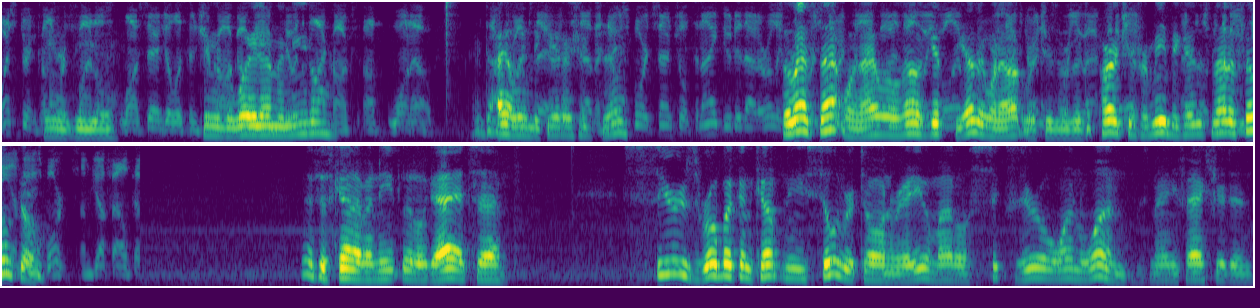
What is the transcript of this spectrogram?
time at eight on the. Western Conference the, Finals, uh, Los Angeles and painted the Chicago white on the needle. Blackhawks up 1-0. dial indicator, I should say. Sports Central tonight due to that early So that's that one. I will now get the other one out, which is a departure for me because it's not a Philco. Sports. I'm Jeff Falco. This is kind of a neat little guy. It's a Sears Roebuck and Company Silvertone radio, model 6011. It was manufactured in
